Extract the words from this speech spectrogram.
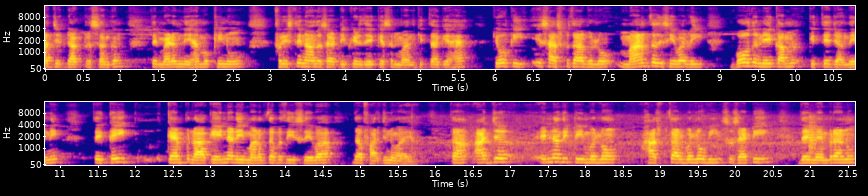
ਅੱਜ ਡਾਕਟਰ ਸੰਗਮ ਤੇ ਮੈਡਮ ਨੇਹਾ ਮੁਖੀ ਨੂੰ ਫਰਿਸ਼ਤੇ ਨਾਮ ਦਾ ਸਰਟੀਫਿਕੇਟ ਦੇ ਕੇ ਸਨਮਾਨ ਕੀਤਾ ਗਿਆ ਹੈ, ਕਿਉਂਕਿ ਇਸ ਹਸਪਤਾਲ ਵੱਲੋਂ ਮਾਨਵਤਾ ਦੀ ਸੇਵਾ ਲਈ ਬਹੁਤ ਅਨੇਕ ਕੰਮ ਕੀਤੇ ਜਾਂਦੇ ਨੇ ਅਤੇ ਕਈ ਕੈਂਪ ਲਾ ਕੇ ਇਹਨਾਂ ਨੇ ਮਾਨਵਤਾ ਪ੍ਰਤੀ ਸੇਵਾ ਦਾ ਫਰਜ਼ ਨਿਭਾਇਆ। ਤਾਂ ਅੱਜ ਇਹਨਾਂ ਦੀ ਟੀਮ ਵੱਲੋਂ, ਹਸਪਤਾਲ ਵੱਲੋਂ ਵੀ ਸੁਸਾਇਟੀ ਦੇ ਮੈਂਬਰਾਂ ਨੂੰ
